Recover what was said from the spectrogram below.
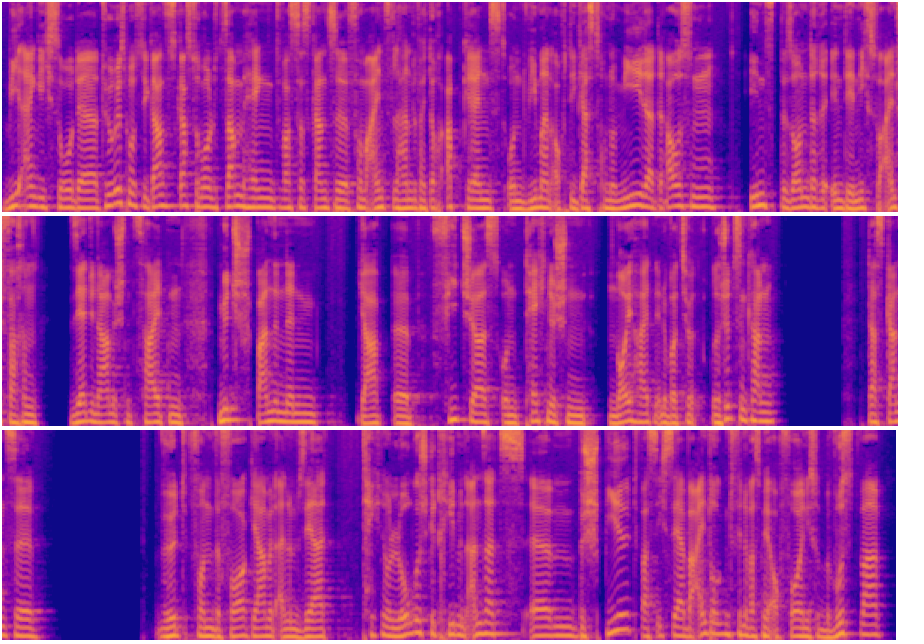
wie eigentlich so der Tourismus, die ganze Gastronomie zusammenhängt, was das Ganze vom Einzelhandel vielleicht auch abgrenzt und wie man auch die Gastronomie da draußen, insbesondere in den nicht so einfachen, sehr dynamischen Zeiten mit spannenden ja, äh, Features und technischen Neuheiten, Innovationen unterstützen kann. Das Ganze wird von The Fork ja mit einem sehr technologisch getriebenen Ansatz ähm, bespielt, was ich sehr beeindruckend finde, was mir auch vorher nicht so bewusst war.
